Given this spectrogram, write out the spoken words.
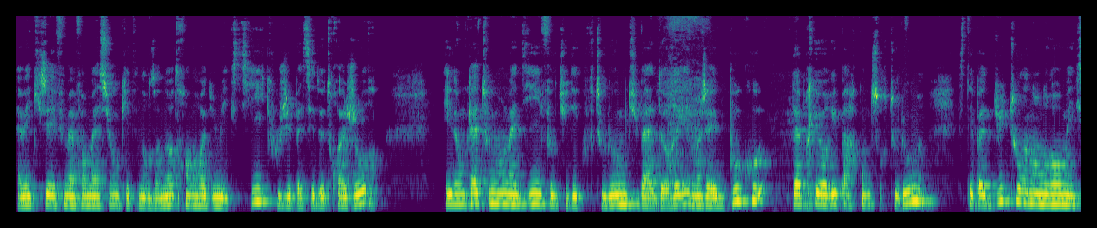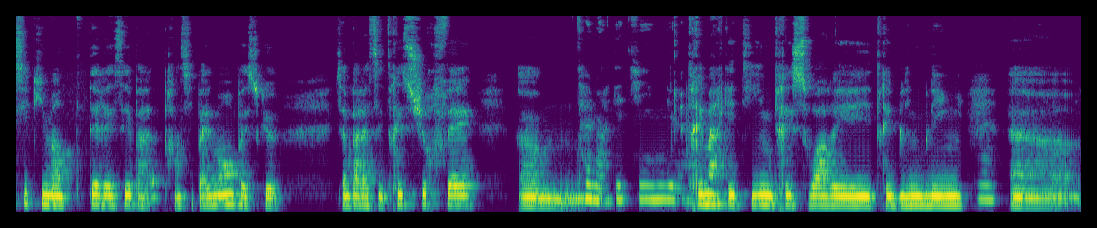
avec qui j'avais fait ma formation qui était dans un autre endroit du Mexique où j'ai passé deux trois jours. Et donc là tout le monde m'a dit il faut que tu découvres Tulum, tu vas adorer. Moi j'avais beaucoup d'a priori par contre sur Tulum. C'était pas du tout un endroit au Mexique qui m'intéressait principalement parce que ça me paraissait très surfait. Euh, très marketing. Très marketing, très soirée, très bling bling. Euh,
